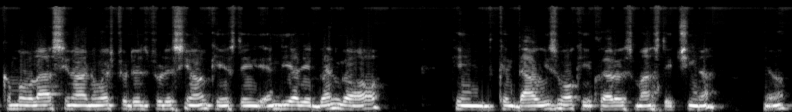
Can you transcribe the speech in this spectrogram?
como relacionar nuestra tradición, que es de India, de Bengal, que, el taoísmo, que claro es más de China, ¿no?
